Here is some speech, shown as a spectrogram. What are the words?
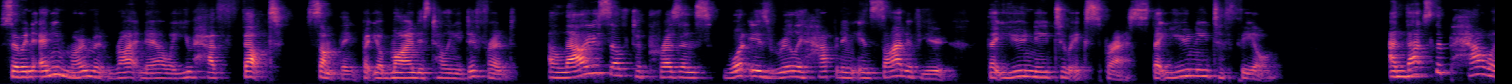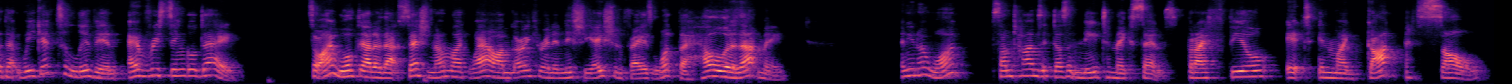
So, in any moment right now where you have felt something, but your mind is telling you different, allow yourself to presence what is really happening inside of you that you need to express, that you need to feel. And that's the power that we get to live in every single day. So I walked out of that session. I'm like, wow, I'm going through an initiation phase. What the hell does that mean? And you know what? Sometimes it doesn't need to make sense, but I feel it in my gut and soul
